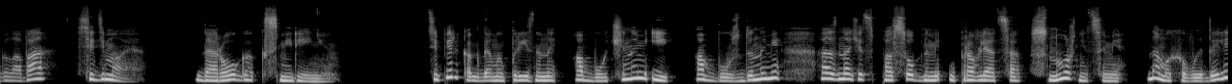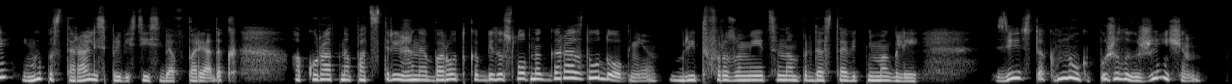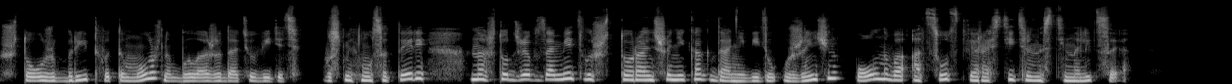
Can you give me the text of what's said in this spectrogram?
Глава седьмая. Дорога к смирению. Теперь, когда мы признаны обученными и обузданными, а значит способными управляться с ножницами, нам их выдали, и мы постарались привести себя в порядок. Аккуратно подстриженная бородка, безусловно, гораздо удобнее. Бритв, разумеется, нам предоставить не могли. Здесь так много пожилых женщин, что уж бритвы-то можно было ожидать увидеть. Усмехнулся Терри, на что Джефф заметил, что раньше никогда не видел у женщин полного отсутствия растительности на лице.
